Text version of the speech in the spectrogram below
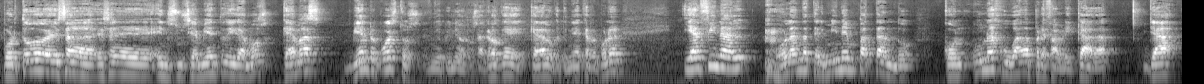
por todo esa, ese ensuciamiento, digamos, que además bien repuestos, en mi opinión. O sea, creo que, que era lo que tenía que reponer. Y al final, Holanda termina empatando con una jugada prefabricada. Ya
